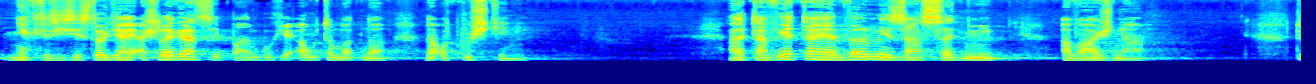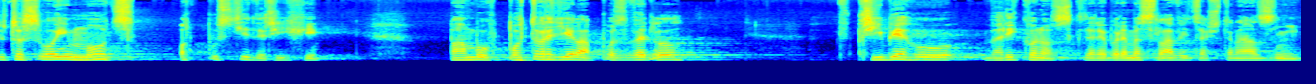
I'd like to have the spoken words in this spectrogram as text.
Někteří si z toho dělají až legraci, pán Bůh je automat na, na odpuštění. Ale ta věta je velmi zásadní a vážná. Tuto svoji moc odpustit hříchy Pán Bůh potvrdil a pozvedl v příběhu Velikonoc, které budeme slavit za 14 dní.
